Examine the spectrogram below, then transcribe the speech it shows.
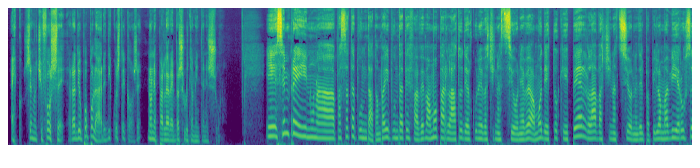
Ecco, se non ci fosse Radio Popolare di queste cose non ne parlerebbe assolutamente nessuno. E sempre in una passata puntata, un paio di puntate fa, avevamo parlato di alcune vaccinazioni. Avevamo detto che per la vaccinazione del papillomavirus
